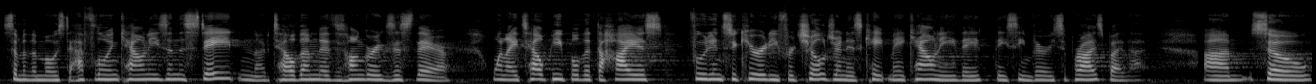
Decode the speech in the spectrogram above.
some of the most affluent counties in the state, and I tell them that hunger exists there. When I tell people that the highest food insecurity for children is Cape May County, they, they seem very surprised by that. Um, so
